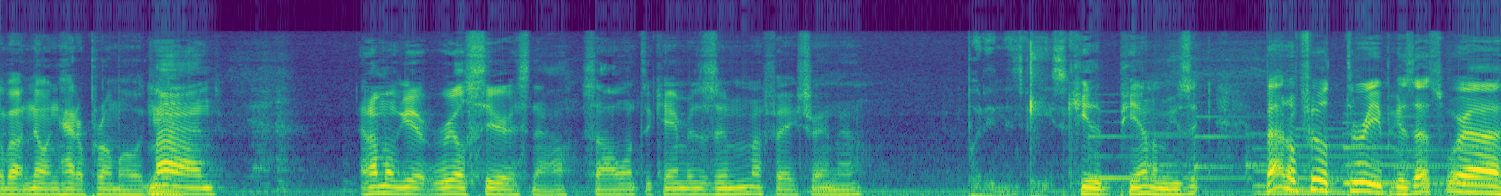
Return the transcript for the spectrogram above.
about knowing how to promo again. mine, and I'm gonna get real serious now. So I want the camera to zoom in my face right now. Put it in his face. Key the piano music. Battlefield 3 because that's where I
